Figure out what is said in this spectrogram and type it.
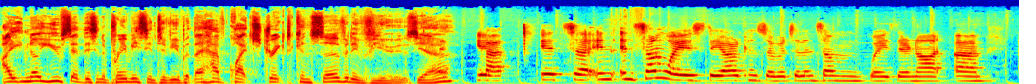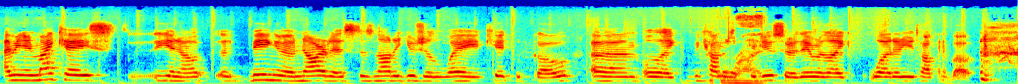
I know you've said this in a previous interview, but they have quite strict conservative views, yeah? Yeah, it's uh, in in some ways they are conservative, in some ways they're not. Um, I mean, in my case, you know, uh, being an artist is not a usual way a kid would go, um, or like becoming Right. a producer. They were like, "What are you talking about?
